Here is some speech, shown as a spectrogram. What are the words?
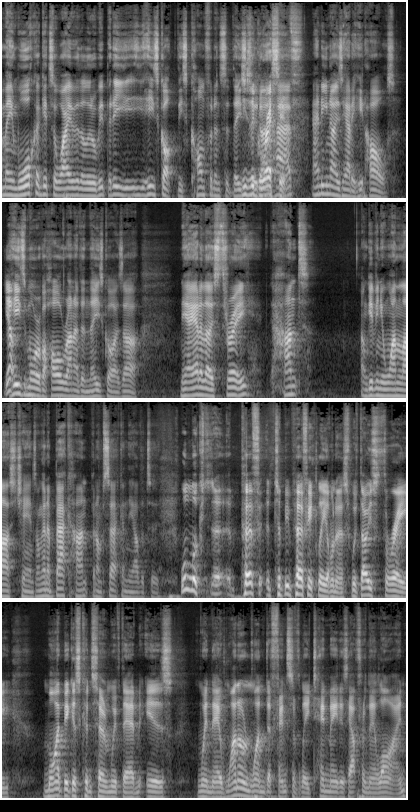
mean Walker gets away with it a little bit, but he he's got this confidence that these He's two aggressive. have, and he knows how to hit holes. Yep. He's more of a hole runner than these guys are. Now out of those three, Hunt. I'm giving you one last chance. I'm going to back Hunt, but I'm sacking the other two. Well, look, uh, perf- to be perfectly honest, with those three, my biggest concern with them is when they're one on one defensively, 10 metres out from their line,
